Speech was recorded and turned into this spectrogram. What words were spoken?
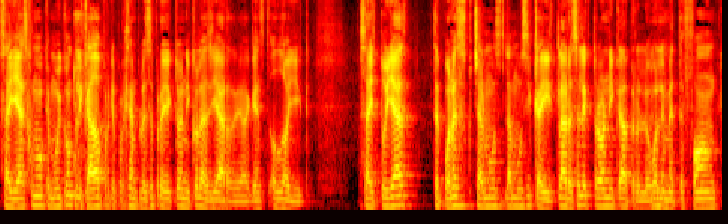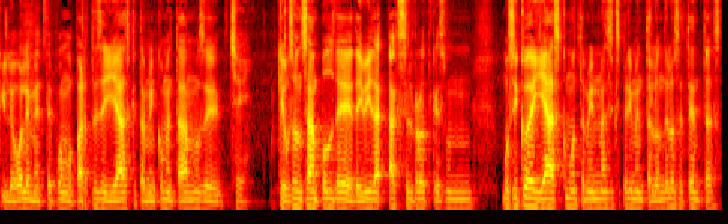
o sea, ya es como que muy complicado, porque, por ejemplo, ese proyecto de Nicolas Yard, de Against All Logic, o sea, tú ya te pones a escuchar la música y, claro, es electrónica, pero luego le mete funk y luego le mete como partes de jazz que también comentábamos de Sí. que usa un sample de David Axelrod, que es un músico de jazz como también más experimentalón de los 70s.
